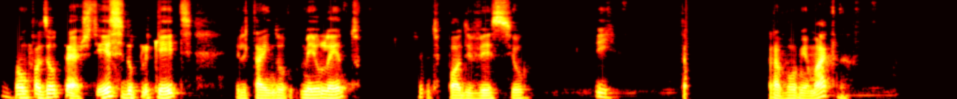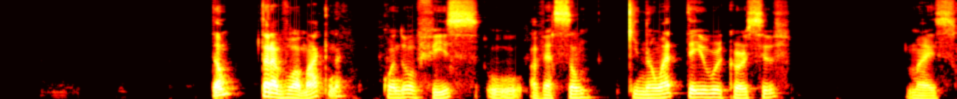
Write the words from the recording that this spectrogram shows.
vamos fazer o teste. Esse duplicate, ele está indo meio lento. A gente pode ver se o... Ih, travou minha máquina? Então, travou a máquina quando eu fiz o, a versão que não é tail recursive, mas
